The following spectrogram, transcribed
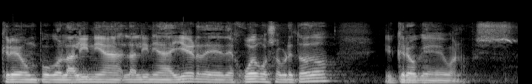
creo, un poco la línea, la línea de ayer de, de juego sobre todo. Y creo que, bueno, pues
